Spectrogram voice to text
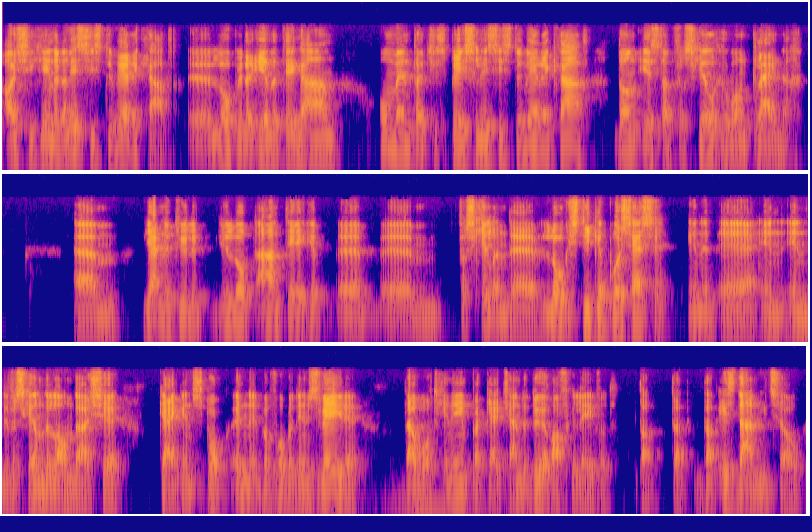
als je generalistisch te werk gaat, loop je er eerder tegenaan. Op het moment dat je specialistisch te werk gaat, dan is dat verschil gewoon kleiner. Um, je hebt natuurlijk, je loopt aan tegen uh, verschillende logistieke processen in, het, in, in de verschillende landen. Als je kijkt in Stok, in, bijvoorbeeld in Zweden, daar wordt geen één pakketje aan de deur afgeleverd. Dat, dat, dat is daar niet zo.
